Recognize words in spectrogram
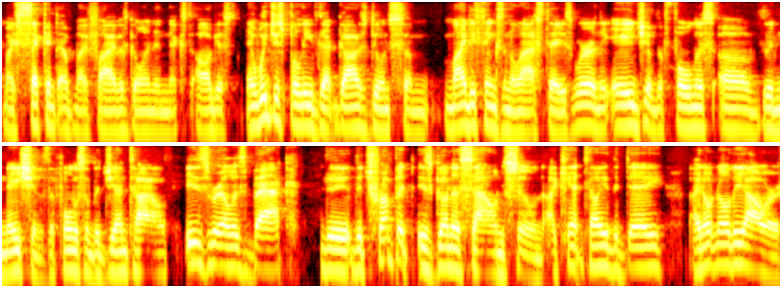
my second of my five is going in next August, and we just believe that God's doing some mighty things in the last days. We're in the age of the fullness of the nations, the fullness of the Gentiles. Israel is back. the The trumpet is gonna sound soon. I can't tell you the day. I don't know the hour,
